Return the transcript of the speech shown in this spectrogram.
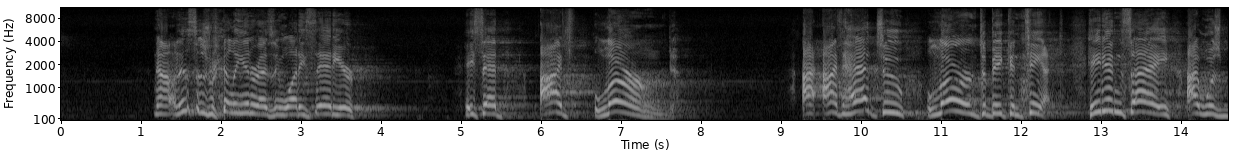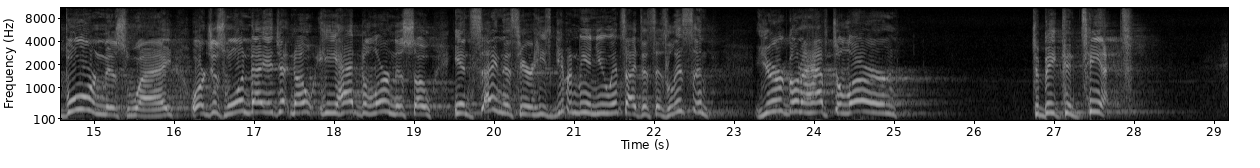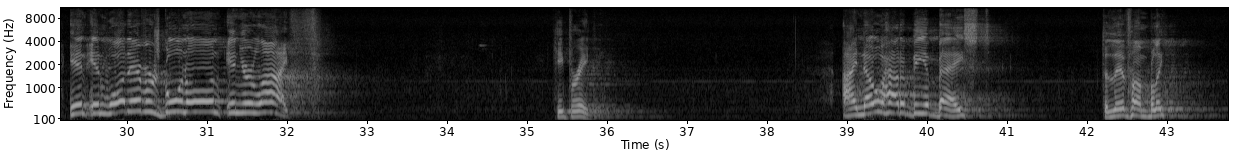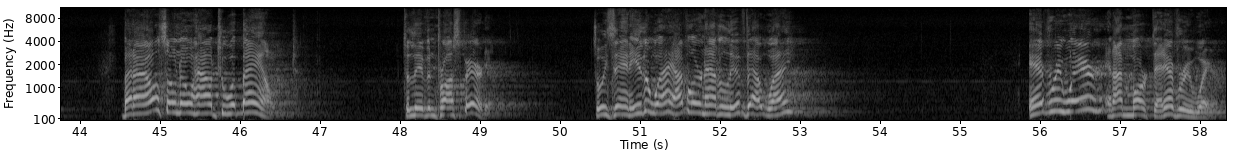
Now, this is really interesting what he said here. He said, I've learned. I, have had to learn to be content. He didn't say, I was born this way or just one day. No, he had to learn this. So, in saying this here, he's given me a new insight that says, listen, you're going to have to learn to be content in, in whatever's going on in your life. Keep reading. I know how to be abased to live humbly, but I also know how to abound, to live in prosperity. So he's saying, either way, I've learned how to live that way. Everywhere, and I marked that everywhere.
